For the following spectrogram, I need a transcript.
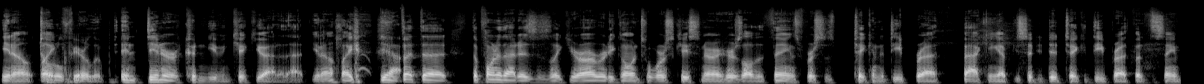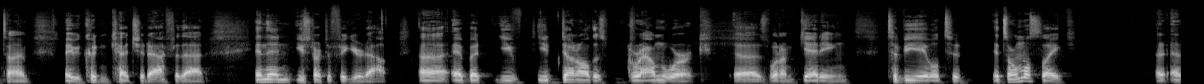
You know, Total like, fear loop. and dinner couldn't even kick you out of that. You know, like Yeah. But the the point of that is, is like you're already going to worst case scenario. Here's all the things versus taking a deep breath, backing up. You said you did take a deep breath, but at the same time, maybe couldn't catch it after that, and then you start to figure it out. Uh, but you've you've done all this groundwork, uh, is what I'm getting to be able to. It's almost like I,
